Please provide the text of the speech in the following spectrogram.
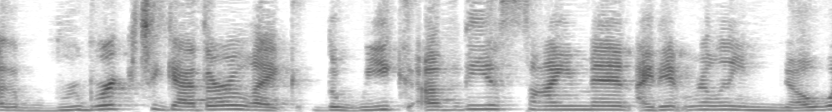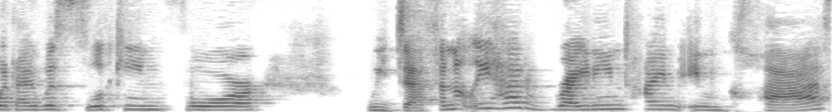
a rubric together like the week of the assignment. I didn't really know what I was looking for. We definitely had writing time in class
